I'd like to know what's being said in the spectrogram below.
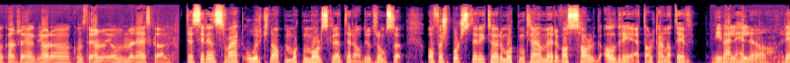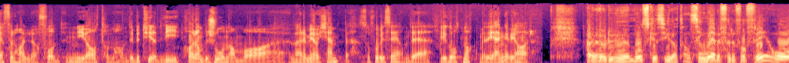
og kanskje klare å konsentrere meg og jobbe med det jeg skal. Det sier en svært ordknapp Morten Målskred til Radio Tromsø. Og for sportsdirektør Morten Kræmer var salg aldri et alternativ. Vi velger heller å reforhandle og få en ny avtale med han. Det betyr at vi har ambisjoner om å eh, være med og kjempe. Så får vi se om det blir godt nok med det gjengen vi har. Her hører du Molske sier at han signerer for å få fred, og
